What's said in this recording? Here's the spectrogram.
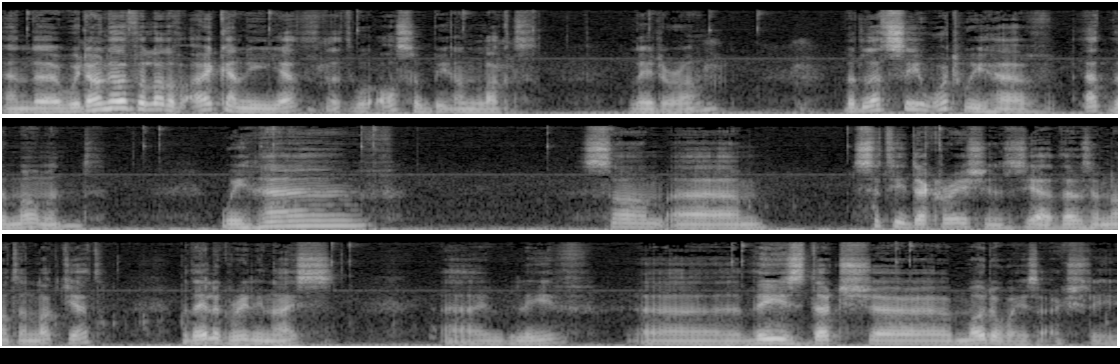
and uh, we don't have a lot of candy yet, that will also be unlocked later on. But let's see what we have at the moment. We have some um, city decorations. Yeah, those are not unlocked yet, but they look really nice, I believe. Uh, these Dutch uh, motorways are actually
